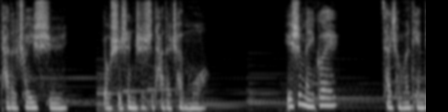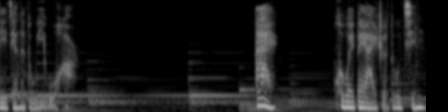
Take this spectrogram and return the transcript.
他的吹嘘，有时甚至是他的沉默。于是玫瑰，才成了天地间的独一无二。爱，会为被爱者镀金。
